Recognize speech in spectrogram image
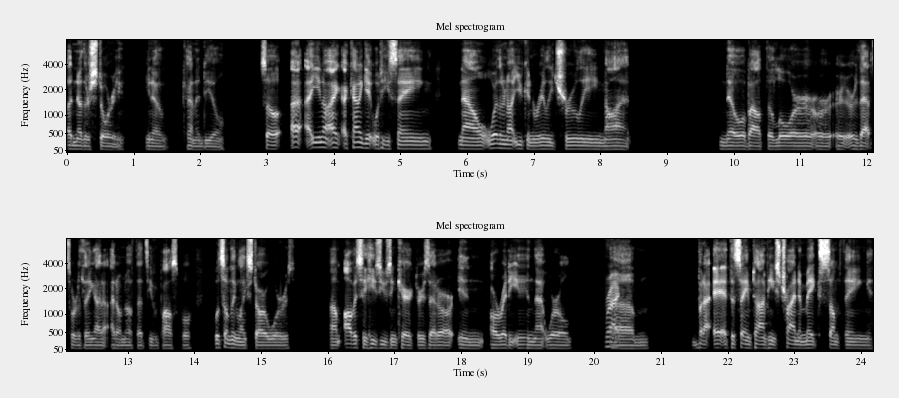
another story, you know, kind of deal. So I, I you know I, I kind of get what he's saying. Now, whether or not you can really truly not know about the lore or or, or that sort of thing, I, don't- I don't know if that's even possible with something like Star Wars. Um, obviously, he's using characters that are in already in that world. Right. Um, but I, at the same time, he's trying to make something,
